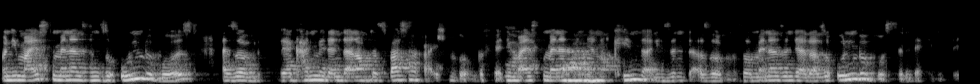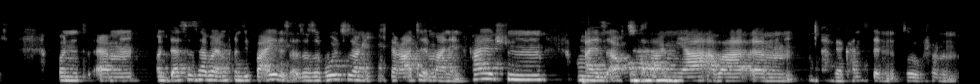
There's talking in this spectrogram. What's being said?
und die meisten Männer sind so unbewusst. Also wer kann mir denn da noch das Wasser reichen so ungefähr? Die meisten Männer sind ja noch Kinder, die sind also so Männer sind ja da so unbewusst in der Hinsicht. Und ähm, und das ist aber im Prinzip beides. Also sowohl zu sagen, ich gerate immer an den Falschen, mhm. als auch zu sagen, ja, aber ähm, wer kann es denn so schon?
